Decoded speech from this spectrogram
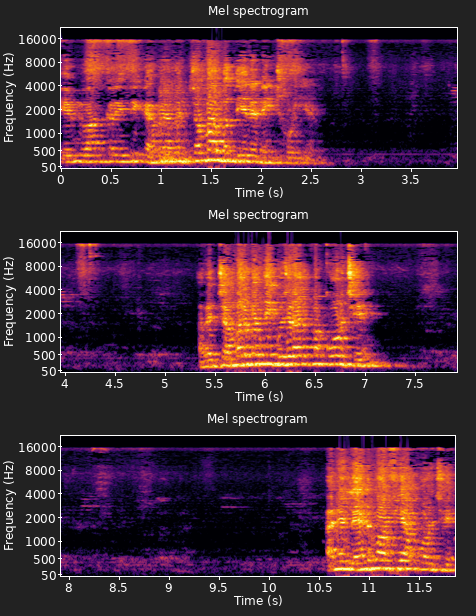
એવી વાત કરી હતી કે હવે અમે ચમરબંધીને નહીં છોડીએ. હવે ચમરબંધી ગુજરાતમાં કોણ છે? અને લેન્ડ માફિયા કોણ છે?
